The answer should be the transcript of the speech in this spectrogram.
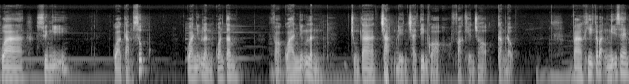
qua suy nghĩ, qua cảm xúc, qua những lần quan tâm và qua những lần chúng ta chạm đến trái tim của họ và khiến cho họ cảm động. Và khi các bạn nghĩ xem,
